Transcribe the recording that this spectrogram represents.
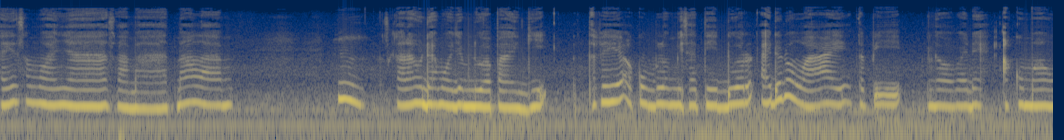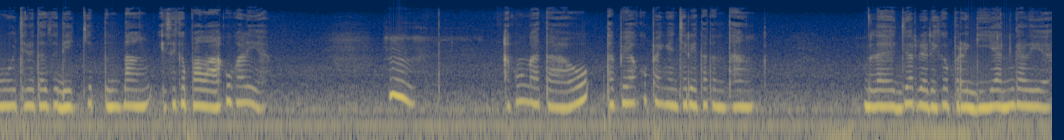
Hai semuanya, selamat malam. Hmm, sekarang udah mau jam 2 pagi Tapi aku belum bisa tidur. I don't know why Tapi gak apa-apa deh. Aku mau cerita sedikit tentang isi kepala aku kali ya. Hmm, aku gak tahu Tapi aku pengen cerita tentang Belajar dari kepergian kali ya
